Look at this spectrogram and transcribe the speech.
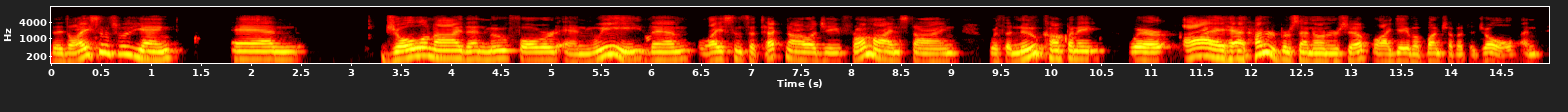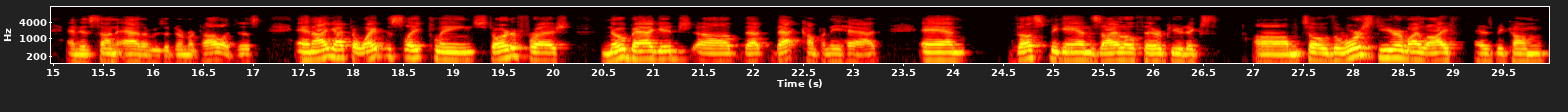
The license was yanked, and Joel and I then moved forward, and we then licensed the technology from Einstein with a new company where I had 100% ownership. Well, I gave a bunch of it to Joel and, and his son Adam, who's a dermatologist. And I got to wipe the slate clean, start afresh, no baggage uh, that that company had, and thus began Zylö Therapeutics. Um, so the worst year of my life has become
